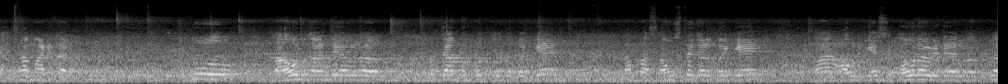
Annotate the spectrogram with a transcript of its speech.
ಕೆಲಸ ಮಾಡಿದ್ದಾರೆ. ರಾಹುಲ್ ಗಾಂಧಿ ಅವರ ಪ್ರಜಾಪ್ರಭುತ್ವದ ಬಗ್ಗೆ, ನಮ್ಮ ಸಂಸ್ಥೆಗಳ ಬಗ್ಗೆ ಅವ್ರಿಗೆ ಎಷ್ಟು ಗೌರವ ಇದೆ ಅನ್ನುವಂಥ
